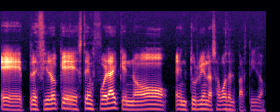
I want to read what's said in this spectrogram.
eh, prefiero que estén fuera y que no enturbien las aguas del partido.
